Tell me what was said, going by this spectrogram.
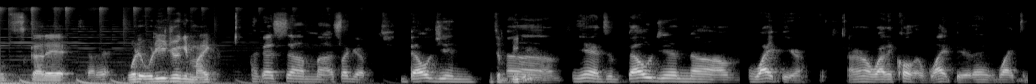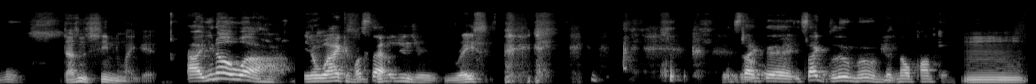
Let's got it. It. What, what are you drinking, Mike? I got some. Uh, it's like a Belgian. It's a beer. Um, yeah, it's a Belgian um, white beer. I don't know why they call it white beer. That ain't white to me. Doesn't seem like it. Uh, you know. Uh, you know why? Because Belgians that? are racist. it's like the it's like blue moon but no pumpkin. Mm.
